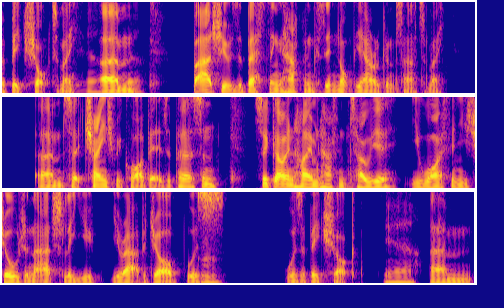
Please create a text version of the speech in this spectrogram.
a big shock to me. Yeah, um, yeah. But actually, it was the best thing that happened because it knocked the arrogance out of me. Um, so it changed me quite a bit as a person. So going home and having to tell your your wife and your children that actually you you're out of a job was was a big shock. Yeah, Um,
